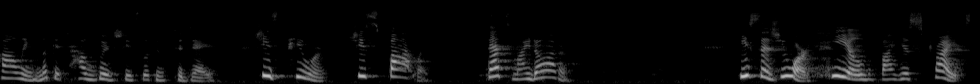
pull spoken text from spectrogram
Colleen. Look at how good she's looking today. She's pure. She's spotless. That's my daughter. He says, You are healed by his stripes.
